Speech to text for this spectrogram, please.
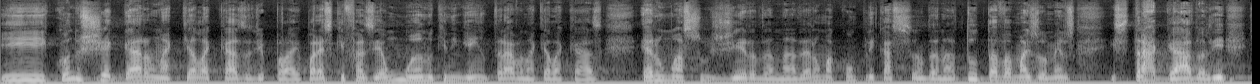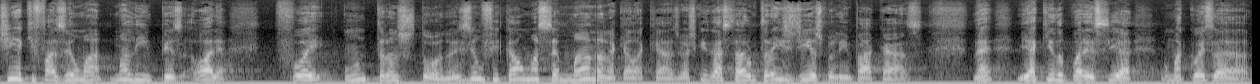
E quando chegaram naquela casa de praia, parece que fazia um ano que ninguém entrava naquela casa, era uma sujeira danada, era uma complicação danada, tudo estava mais ou menos estragado ali, tinha que fazer uma, uma limpeza. Olha, foi um transtorno. Eles iam ficar uma semana naquela casa, eu acho que gastaram três dias para limpar a casa. né? E aquilo parecia uma coisa,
